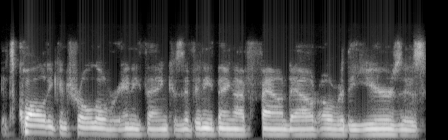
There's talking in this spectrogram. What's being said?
it's quality control over anything because if anything i've found out over the years is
